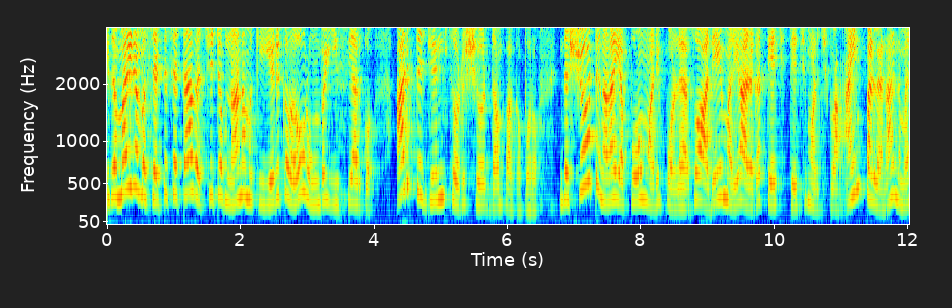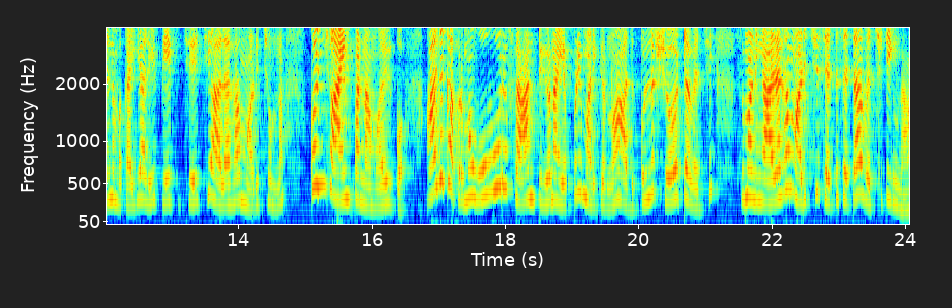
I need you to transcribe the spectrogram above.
இதை மாதிரி நம்ம செட்டு செட்டாக வச்சிட்டோம்னா நமக்கு எடுக்கவும் ரொம்ப ஈஸியாக இருக்கும். அடுத்து ஜென்ஸோட ஷர்ட் தான் பார்க்க போகிறோம் இந்த ஷர்ட்டுங்கெல்லாம் எப்போவும் மடிப்போம்ல. ஸோ அதே மாதிரியே அழகாக தேய்ச்சி தேய்ச்சி மடிச்சுக்கலாம். அயன் பண்ணலன்னா இந்த மாதிரி நம்ம கையாலேயே தேய்ச்சி தேய்ச்சி அழகாக மடித்தோம்னா கொஞ்சம் அயன் பண்ண மாதிரி இருக்கும். அதுக்கப்புறமா ஒவ்வொரு ஃபேண்ட்டையும் நான் எப்படி மடிக்கிறனோ அதுக்குள்ளே ஷர்ட்டை வச்சு சும்மா நீங்கள் அழகாக மடித்து செட்டு செட்டாக வச்சுட்டிங்கன்னா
